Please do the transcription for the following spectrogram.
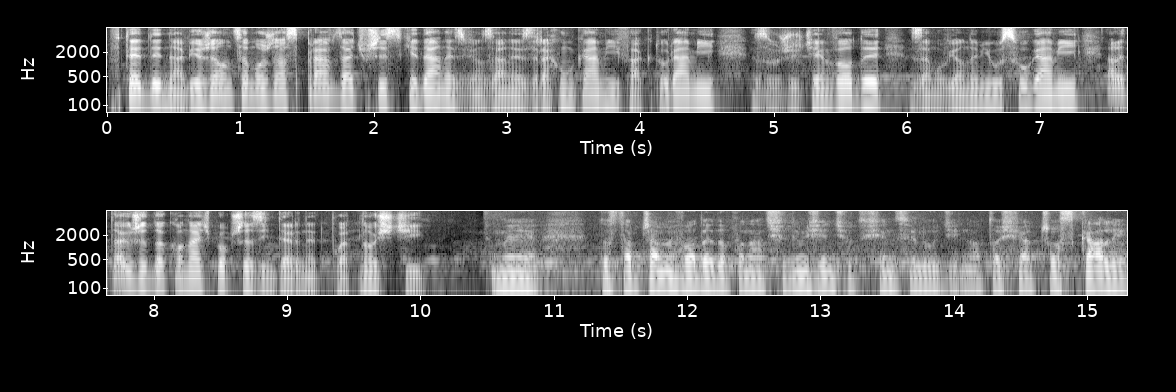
Wtedy na bieżąco można sprawdzać wszystkie dane związane z rachunkami, fakturami, zużyciem wody, zamówionymi usługami, ale także dokonać poprzez internet płatności. My dostarczamy wodę do ponad 70 tysięcy ludzi. No, to świadczy o skali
